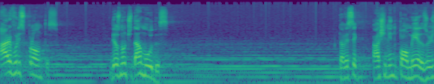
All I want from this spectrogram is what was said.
árvores prontas. Deus não te dá mudas. Talvez você ache lindo palmeiras. Hoje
